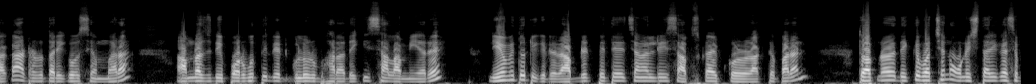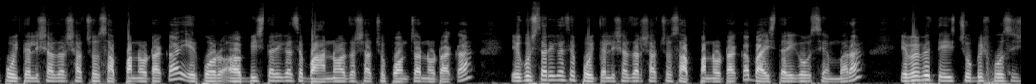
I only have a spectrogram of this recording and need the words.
টাকা, আঠারো তারিখেও সেম ভাড়া। আমরা যদি পরবর্তী ডেটগুলোর ভাড়া দেখি সালাম ইয়ারে নিয়মিত টিকিটের আপডেট পেতে চ্যানেলটি সাবস্ক্রাইব করে রাখতে পারেন। তো আপনারা দেখতে পাচ্ছেন, উনিশ তারিখ আছে পঁয়তাল্লিশ হাজার সাতশো ছাপ্পান্ন টাকা, এরপর বিশ তারিখ আছে বাহান্ন হাজার সাতশো পঞ্চান্ন টাকা, একুশ তারিখ আছে পঁয়তাল্লিশ হাজার সাতশো ছাপ্পান্ন টাকা, বাইশ তারিখেও সেম ভাড়া। এভাবে তেইশ, চব্বিশ, পঁচিশ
